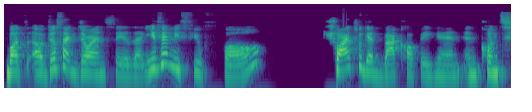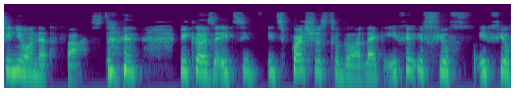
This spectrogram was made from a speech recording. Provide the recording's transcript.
But uh, just like Joanne says, like even if you fall, try to get back up again and continue on that fast because it's it, it's precious to God. Like if you if you if you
